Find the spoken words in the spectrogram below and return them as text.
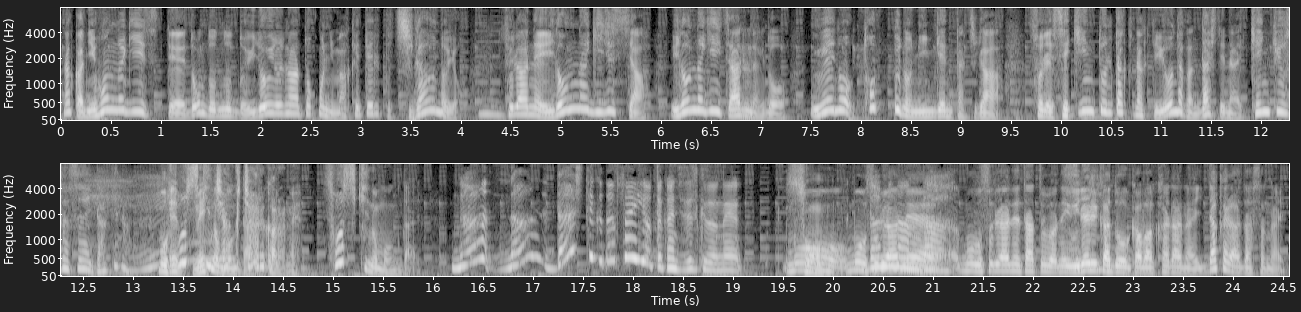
なんか日本の技術ってどんどんどんどんいろいろなとこに負けてるって違うのよ。うん。それはねいろんな技術者いろんな技術あるんだけど、上のトップの人間たちがそれ責任取りたくなくて世の中に出してない研究させないだけなの。もうえ組織の問めちゃくちゃあ題るからね。組織の問題なんなんで出してくださいよって感じですけどね。もうもうそれはねもうそれはね例えばね売れるかどうかわからない。だから出さない。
